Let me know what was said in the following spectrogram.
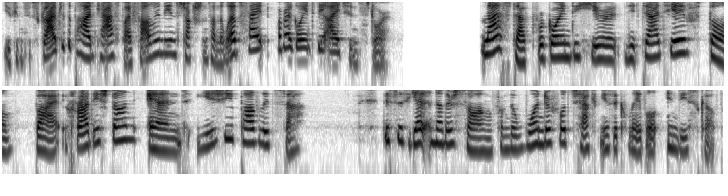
You can subscribe to the podcast by following the instructions on the website or by going to the iTunes store. Last up, we're going to hear Litatie Tom by Hradistan and Jiří Pavlica. This is yet another song from the wonderful Czech music label Indies Scope.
